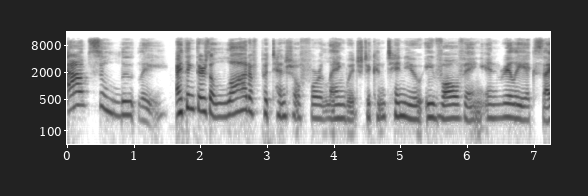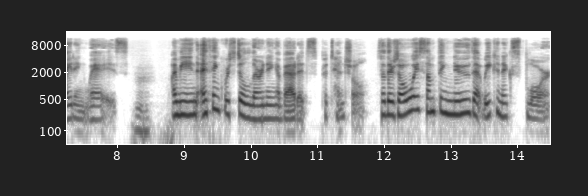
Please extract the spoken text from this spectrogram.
Absolutely. I think there's a lot of potential for language to continue evolving in really exciting ways. Mm. I mean, I think we're still learning about its potential. So there's always something new that we can explore.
